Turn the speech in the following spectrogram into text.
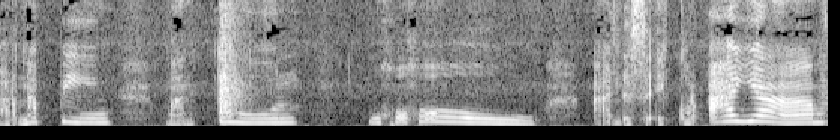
Warna pink, mantul. Wow, ada seekor ayam.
